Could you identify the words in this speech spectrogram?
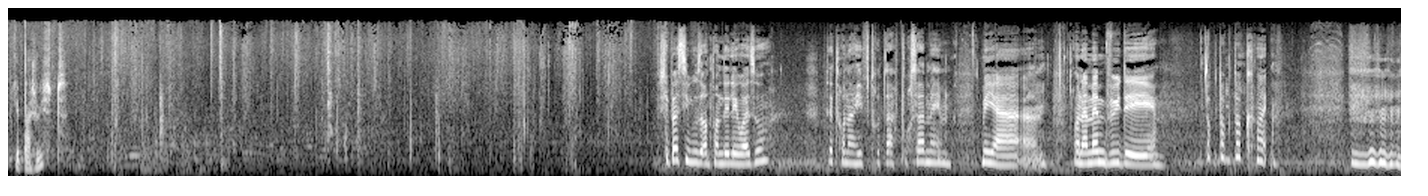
c'était pas juste. Je sais pas si vous entendez les oiseaux. Peut-être on arrive trop tard pour ça, mais mais y a, on a même vu des Toc, toc, toc, ouais.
